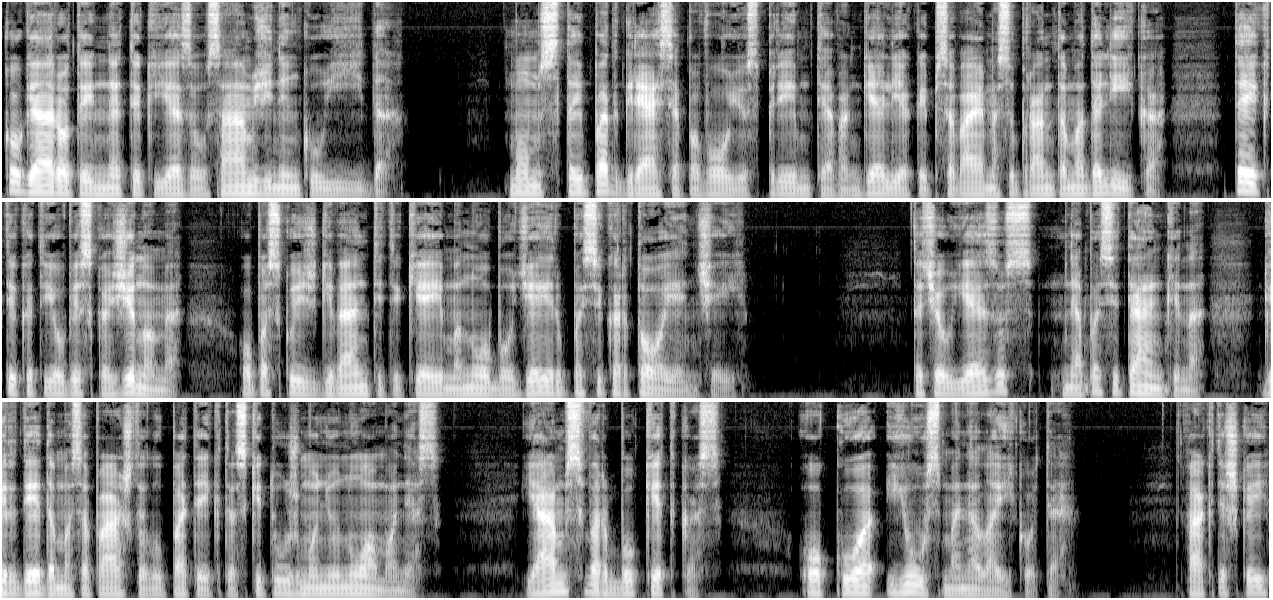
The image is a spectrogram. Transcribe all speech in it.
Ko gero tai ne tik Jėzaus amžininkų įda. Mums taip pat grėsia pavojus priimti Evangeliją kaip savaime suprantamą dalyką, teikti, kad jau viską žinome, o paskui išgyventi tikėjimą nuobodžiai ir pasikartojančiai. Tačiau Jėzus nepasitenkina, girdėdamas apaštalų pateiktas kitų žmonių nuomonės. Jam svarbu kitkas, o kuo jūs mane laikote? Faktiškai,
